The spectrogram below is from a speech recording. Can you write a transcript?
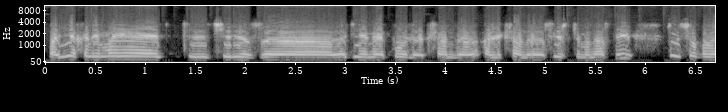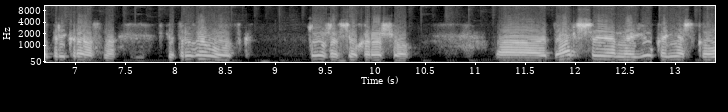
Поехали мы через э, ладейное поле Александр, Александрово-Свирский монастырь, то есть все было прекрасно. В Петрозаводск тоже все хорошо. А дальше на юг Онежского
